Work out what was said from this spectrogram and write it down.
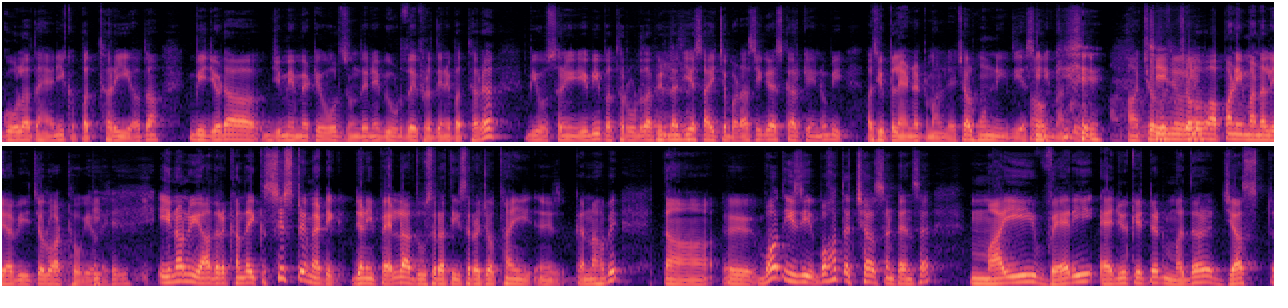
ਗੋਲਾ ਤਾਂ ਹੈ ਨਹੀਂ ਇੱਕ ਪੱਥਰ ਹੀ ਆ ਉਹ ਤਾਂ। ਵੀ ਜਿਹੜਾ ਜਿਵੇਂ ਮੈਟੇਓਰਸ ਹੁੰਦੇ ਨੇ ਵੀ ਉੱਡਦੇ ਫਿਰਦੇ ਨੇ ਪੱਥਰ ਵੀ ਉਸ ਤਰ੍ਹਾਂ ਹੀ ਇਹ ਵੀ ਪੱਥਰ ਉੱਡਦਾ ਫਿਰਦਾ ਜੀ ਇਹ ਸਾਈਜ਼ 'ਚ ਬੜਾ ਸੀਗਾ ਇਸ ਕਰਕੇ ਇਹਨੂੰ ਵੀ ਅਸੀਂ ਪਲੈਨਟ ਮੰਨ ਲਿਆ। ਚਲ ਹੁਣ ਨਹੀਂ ਵੀ ਅਸੀਂ ਨਹੀਂ ਮੰਨਦੇ। ਹਾਂ ਚਲੋ ਚਲੋ ਆਪਾਂ ਨਹੀਂ ਮੰਨ ਲਿਆ ਵੀ ਚਲੋ 8 ਹੋ ਗਏ ਉਹਨੇ ਇਹਨਾਂ ਨੂੰ ਯਾਦ ਰੱਖਣ ਦਾ ਇੱਕ ਸਿਸਟੇਮੈਟਿਕ ਜਾਨੀ ਪਹਿਲਾ ਦੂਸਰਾ ਤੀਸਰਾ ਚੌਥਾ ਹੀ ਕਰਨਾ ਹੋਵੇ ਤਾਂ ਬਹੁਤ ਈਜ਼ੀ ਬਹੁਤ ਅੱਛਾ ਸੈਂਟੈਂਸ ਹੈ। My very educated mother just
